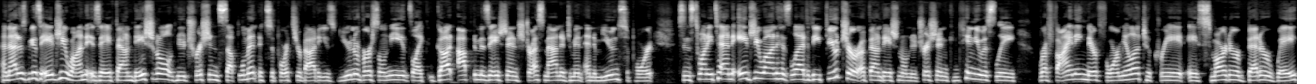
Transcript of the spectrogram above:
And that is because AG1 is a foundational nutrition supplement. It supports your body's universal needs like gut optimization, stress management, and immune support. Since 2010, AG1 has led the future of foundational nutrition, continuously refining their formula to create a smarter, better way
